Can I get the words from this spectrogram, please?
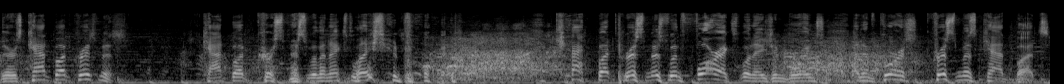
There's Cat Butt Christmas, Cat Butt Christmas with an explanation point, Cat Butt Christmas with four explanation points, and of course, Christmas cat butts.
